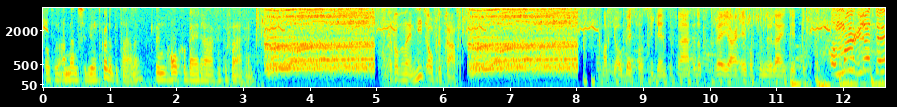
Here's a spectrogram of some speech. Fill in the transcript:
Dat we aan mensen die dat kunnen betalen... een hoge bijdrage te vragen. Er valt mij niet over te praten. mag je ook best van studenten vragen dat ze twee jaar even op de nullijn zitten. Om Mark Rutte,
